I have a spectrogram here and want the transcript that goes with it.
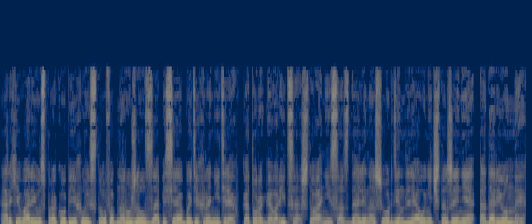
Архивариус Прокопий Хлыстов обнаружил записи об этих хранителях, в которых говорится, что они создали наш орден для уничтожения одаренных.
